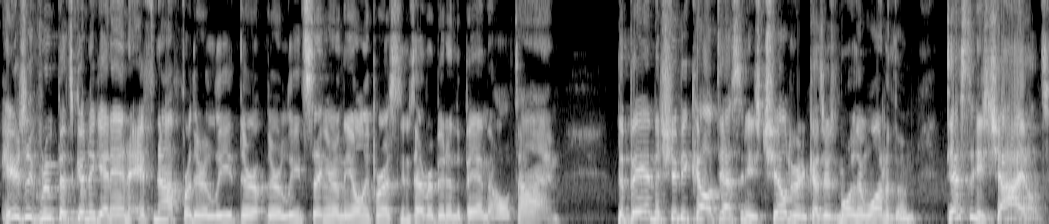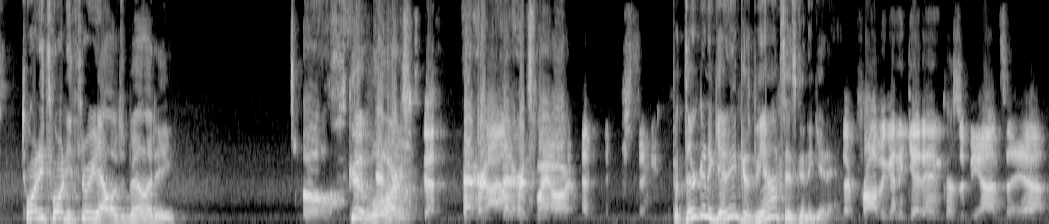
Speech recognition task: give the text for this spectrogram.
here's a group that's going to get in, if not for their lead their their lead singer and the only person who's ever been in the band the whole time. The band that should be called Destiny's Children because there's more than one of them. Destiny's Child, 2023 eligibility. Oh, Good that, lord. That hurts, that, hurts, that hurts my heart. That's interesting. But they're going to get in because Beyonce's going to get in. They're probably going to get in because of Beyonce. Yeah.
